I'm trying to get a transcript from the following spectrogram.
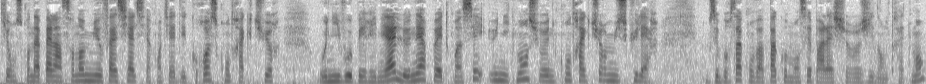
qui ont ce qu'on appelle un syndrome myofacial, c'est-à-dire quand il y a des grosses contractures au niveau périnéal, le nerf peut être coincé uniquement sur une contracture musculaire. Donc, c'est pour ça qu'on ne va pas commencer par la chirurgie dans le traitement.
